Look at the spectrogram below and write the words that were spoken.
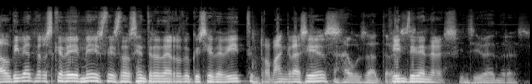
El divendres que ve més des del Centre de Reeducació de Vit. Roman, gràcies. A vosaltres. Fins divendres. Fins divendres.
